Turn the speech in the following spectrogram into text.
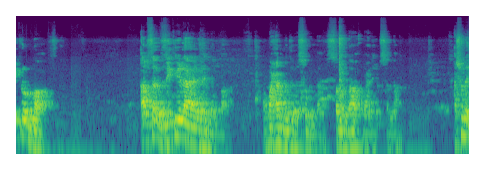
জিক্রুল্লাহ আসলে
